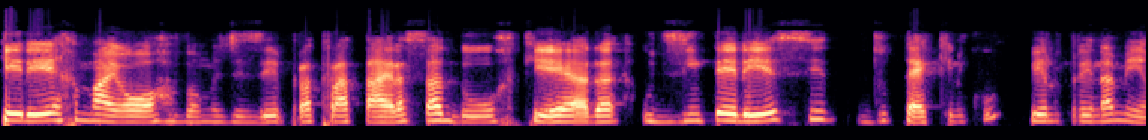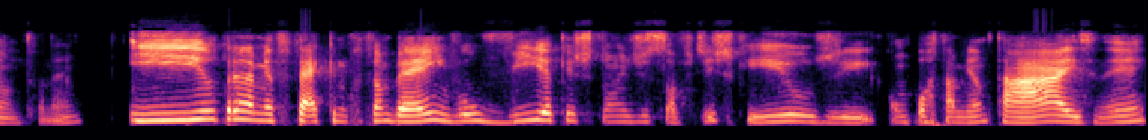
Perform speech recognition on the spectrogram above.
querer maior, vamos dizer, para tratar essa dor, que era o desinteresse do técnico pelo treinamento, né? E o treinamento técnico também envolvia questões de soft skills, de comportamentais, né?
